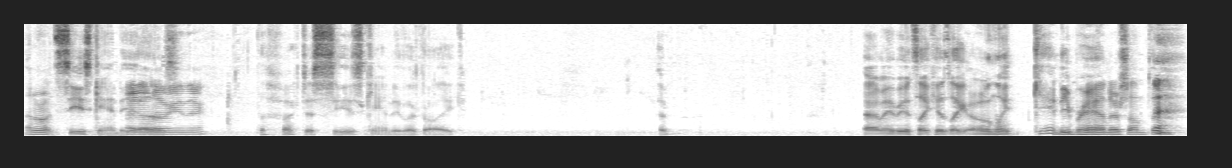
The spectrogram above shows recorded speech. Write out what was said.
I don't know what See's candy is. I don't know either. The fuck does See's candy look like? Uh, maybe it's like his like own like candy brand or something.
